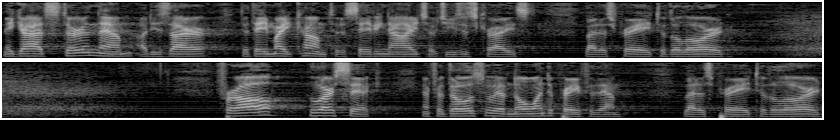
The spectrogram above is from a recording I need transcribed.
may God stir in them a desire that they might come to the saving knowledge of Jesus Christ. Let us pray to the Lord. For all who are sick, and for those who have no one to pray for them, let us pray to the Lord.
